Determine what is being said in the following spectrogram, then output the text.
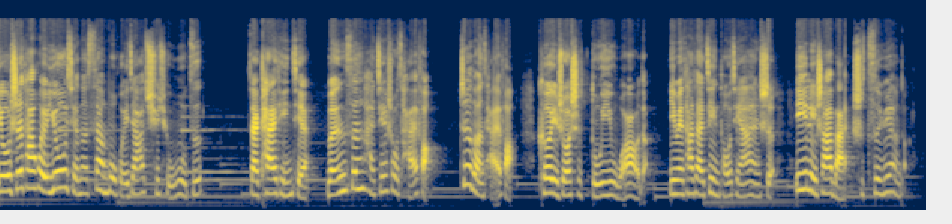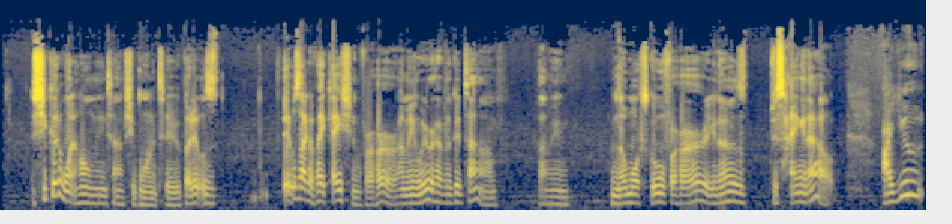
有时他会悠闲地散步回家取取物资。在开庭前，文森还接受采访，这段采访可以说是独一无二的，因为他在镜头前暗示伊丽莎白是自愿的。She could have went home anytime she wanted to, but it was it was like a vacation for her. I mean, we were having a good time. I mean, no more school for her, you know, just hanging out. Are you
